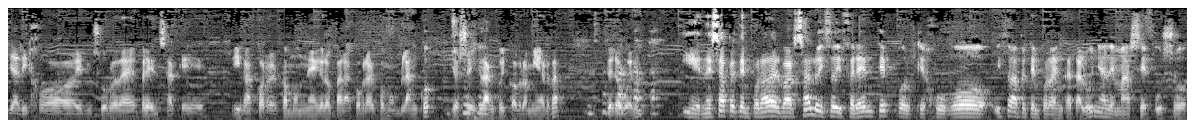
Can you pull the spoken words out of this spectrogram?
ya dijo en su rueda de prensa que iba a correr como un negro para cobrar como un blanco. Yo soy blanco y cobro mierda, pero bueno. Y en esa pretemporada el Barça lo hizo diferente porque jugó, hizo la pretemporada en Cataluña, además se puso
